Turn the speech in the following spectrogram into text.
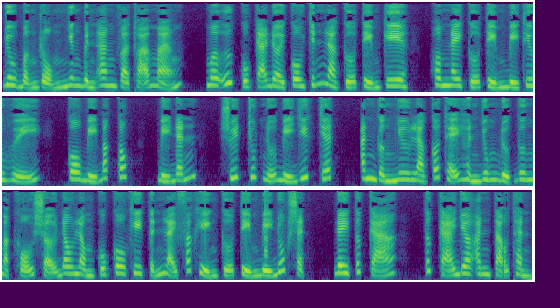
dù bận rộn nhưng bình an và thỏa mãn, mơ ước của cả đời cô chính là cửa tiệm kia, hôm nay cửa tiệm bị thiêu hủy, cô bị bắt cóc, bị đánh, suýt chút nữa bị giết chết anh gần như là có thể hình dung được gương mặt khổ sở đau lòng của cô khi tỉnh lại phát hiện cửa tiệm bị đốt sạch, đây tất cả, tất cả do anh tạo thành,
